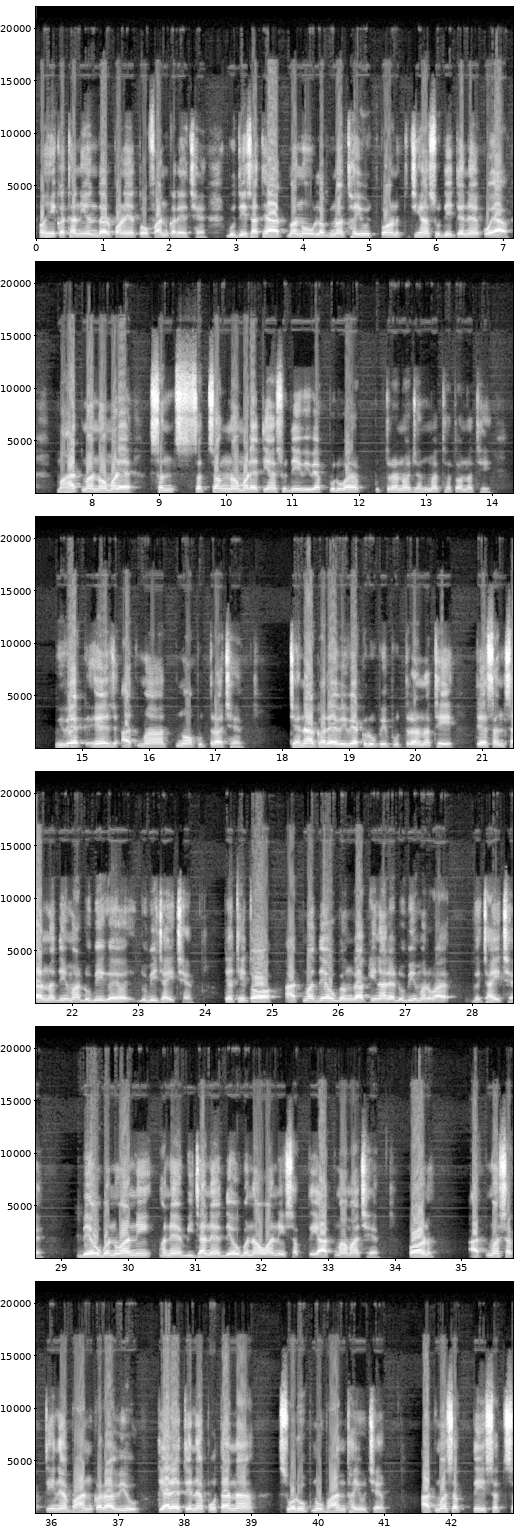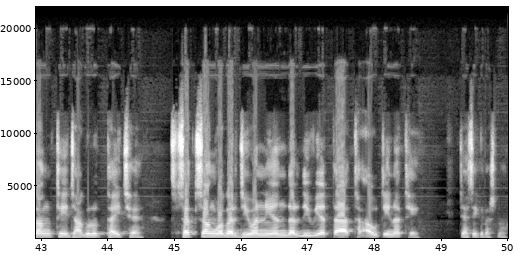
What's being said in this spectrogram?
અહીં કથાની અંદર પણ એ તોફાન કરે છે. બુદ્ધિ સાથે આત્માનું લગ્ન થયું, પણ જ્યાં સુધી તેને કોઈ મહાત્મા ન મળે સત્સંગ ન મળે, ત્યાં સુધી વિવેકપૂર્વ પુત્રનો જન્મ થતો નથી. વિવેક એ જ આત્માનો પુત્ર છે. જેના ઘરે વિવેકરૂપી પુત્ર નથી તે સંસાર નદીમાં ડૂબી ગયો, ડૂબી જાય છે. તેથી તો આત્મદેવ ગંગા કિનારે ડૂબી મરવા જાય છે. દેવ બનવાની અને બીજાને દેવ બનાવવાની શક્તિ આત્મામાં છે. પણ આત્મશક્તિને ભાન કરાવ્યું ત્યારે તેને પોતાના સ્વરૂપનું ભાન થયું છે. આત્મશક્તિ સત્સંગથી જાગૃત થાય છે. સત્સંગ વગર જીવનની અંદર દિવ્યતા આવતી નથી. જય શ્રી કૃષ્ણ.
